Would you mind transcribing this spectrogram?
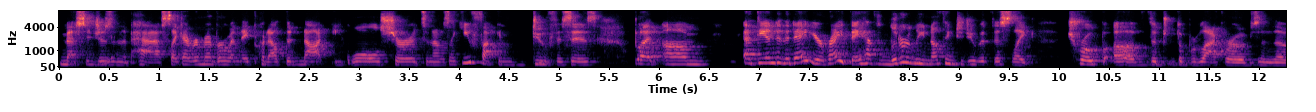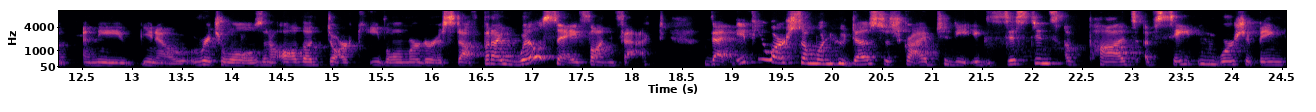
messages in the past. Like I remember when they put out the not equal shirts and I was like, you fucking doofuses. But um at the end of the day, you're right. They have literally nothing to do with this like trope of the the black robes and the and the you know rituals and all the dark evil murderous stuff but i will say fun fact that if you are someone who does subscribe to the existence of pods of satan worshiping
